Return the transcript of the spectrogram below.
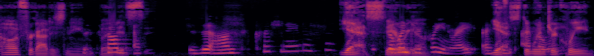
oh I forgot his name, It's but called- it's is it Hans Christian Andersen? yes, It's the there we Winter go. Queen, right? I yes, think the I Winter believe. Queen.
